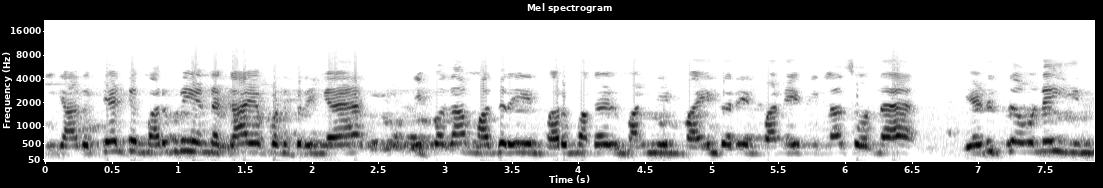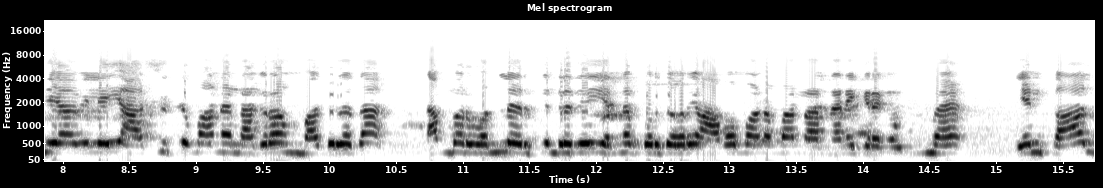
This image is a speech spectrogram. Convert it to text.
நீங்க அதை கேட்டு மறுபடியும் என்ன காயப்படுத்துறீங்க? இப்பதான் மதுரையின் மருமகள் மண்ணின் மைந்தரின் மனைவி எல்லாம் சொன்ன எடுத்த உடனே இந்தியாவிலேயே அசுத்தமான நகரம் மதுரை தான் நம்பர் ஒன்ல இருக்குன்றதே என்னை பொறுத்தவரையும் அவமானமா நான் நினைக்கிறேங்க. உண்மை. என் கால்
